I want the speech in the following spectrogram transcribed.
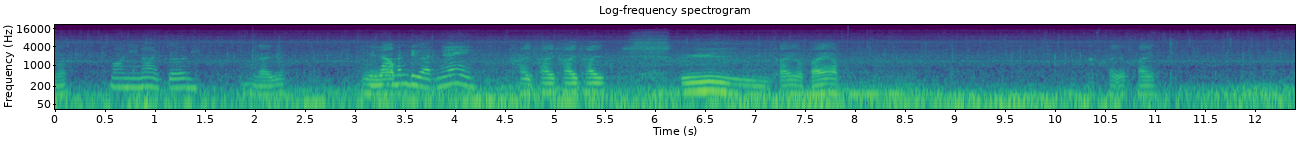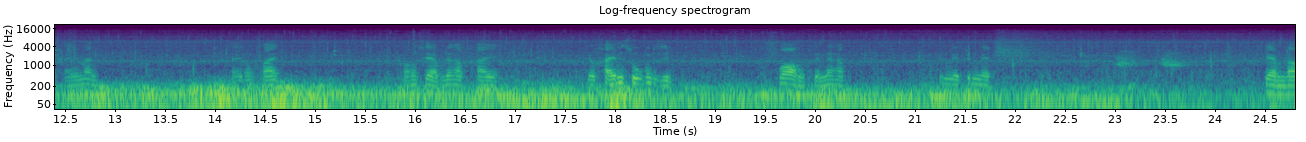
เนอะหม้อนี้น้อยเกินได้อยู่ เวนี่ลาครับมันเดือดไงไข่ไข่ไข่ไข่อุ้ยไข่เข้าไปครับไข่เอาไข่ไข่มันไข่ลงไปของเสียบเลยครับไข่เดี๋ยวไข่มันสูงมันจะสิฟองขึ้นนะครับ เป็นเม็ดเป็นเม็ดแก้มเรา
